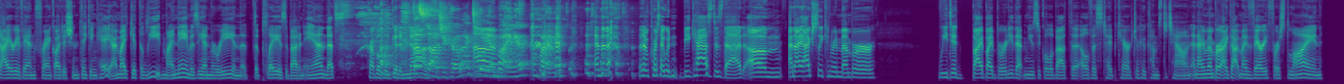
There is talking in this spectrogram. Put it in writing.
Diary of Anne Frank audition thinking, hey, I might get the lead. My name is Anne Marie and the, the play is about an Anne. That's probably good enough. That's logical. I totally um, am buying it. I'm buying it. and then, and of course, I wouldn't be cast as that. Um, and I actually can remember we did Bye Bye Birdie, that musical about the Elvis type character who comes to town. And I remember I got my very first line,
